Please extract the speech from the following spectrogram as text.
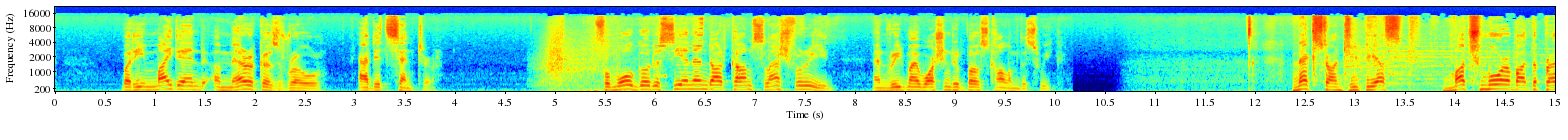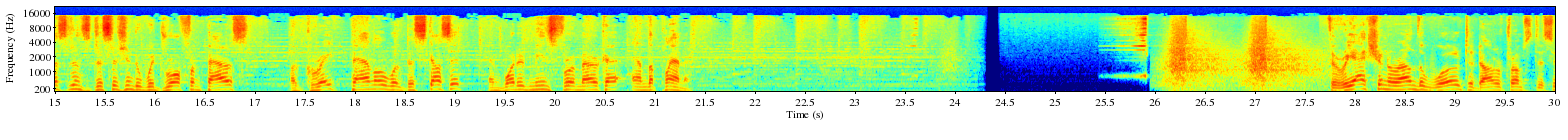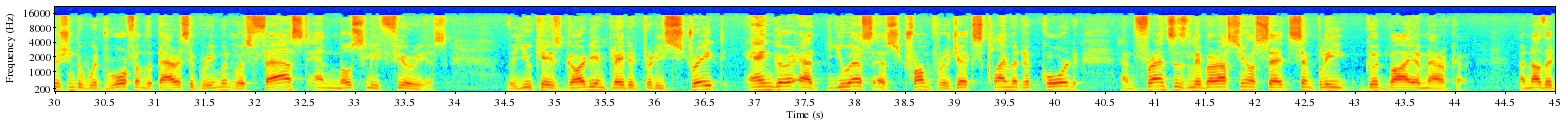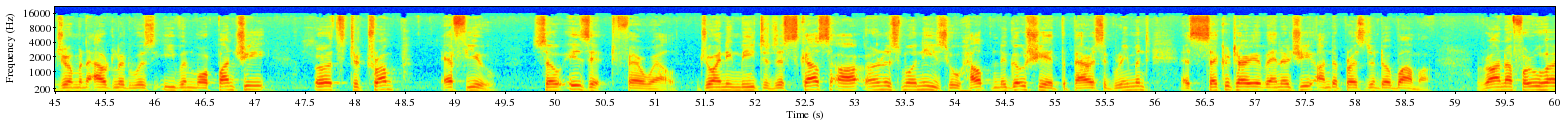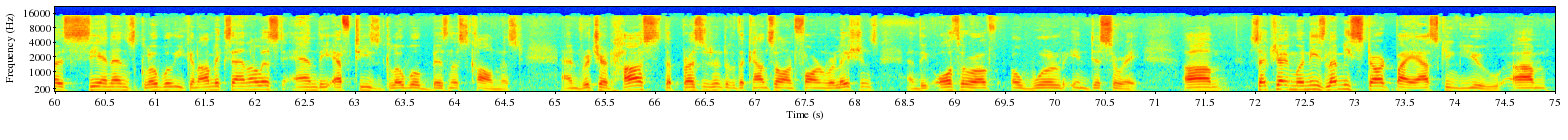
but he might end America's role at its center. For more, go to cnn.com slash Fareed and read my Washington Post column this week. Next on GPS, much more about the president's decision to withdraw from Paris. A great panel will discuss it and what it means for America and the planet. The reaction around the world to Donald Trump's decision to withdraw from the Paris Agreement was fast and mostly furious. The UK's Guardian played it pretty straight anger at the US as Trump rejects climate accord, and France's Liberation said simply goodbye, America. Another German outlet was even more punchy Earth to Trump, FU. So is it farewell? Joining me to discuss are Ernest Moniz, who helped negotiate the Paris Agreement as Secretary of Energy under President Obama. Rana Foroohar is CNN's global economics analyst and the FT's global business columnist. And Richard Haass, the president of the Council on Foreign Relations and the author of A World in Disarray. Um, Secretary Moniz, let me start by asking you. Um,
